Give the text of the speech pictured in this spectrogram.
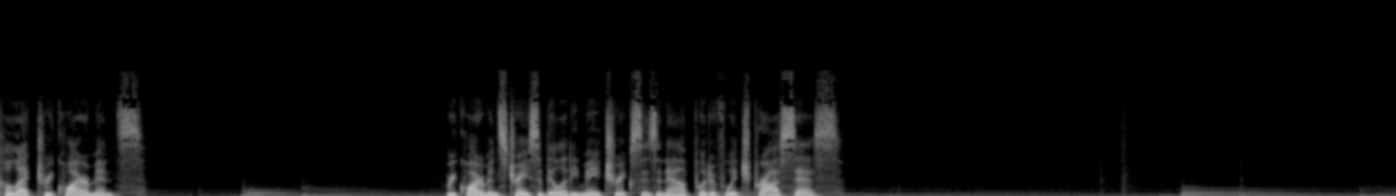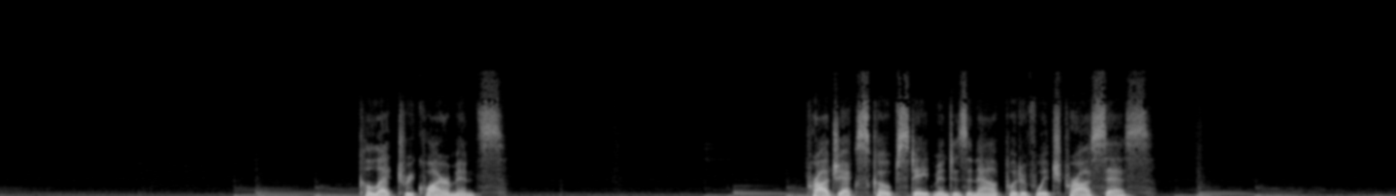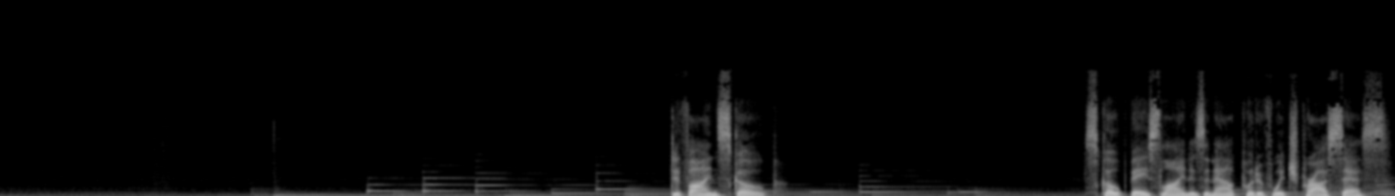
Collect requirements. Requirements traceability matrix is an output of which process? Collect requirements. Project scope statement is an output of which process? Define scope. Scope baseline is an output of which process?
